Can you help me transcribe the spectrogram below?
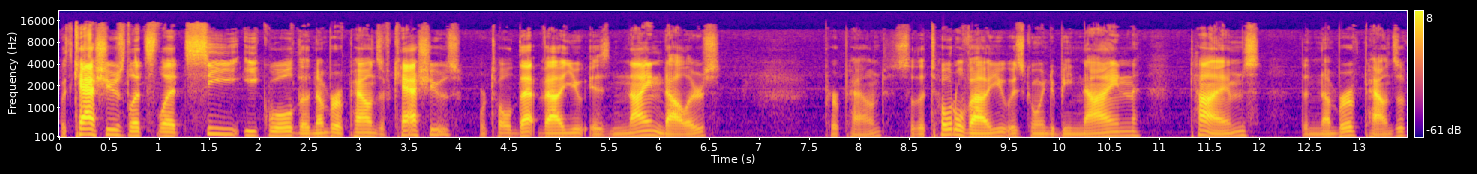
With cashews, let's let C equal the number of pounds of cashews. We're told that value is $9 per pound. So the total value is going to be 9 times the number of pounds of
